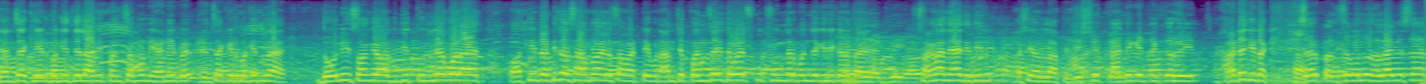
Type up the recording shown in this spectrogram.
यांचा खेळ बघितलेला आम्ही पंच म्हणून यांनी यांचा खेळ बघितलेला आहे. दोन्ही संघ अगदी तुल्यबळ आहेत. अतिटटीचा सामना होईल असं वाटते पण आमचे पंचही तेवढेच खूप सुंदर पंचगिरी करत आहेत. चांगला न्याय देतील अशी आम्हाला अपेक्षा निश्चित काटेकी टक्कर होईल. काट्याची टक्के सर पंच म्हणून हलावी सर.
